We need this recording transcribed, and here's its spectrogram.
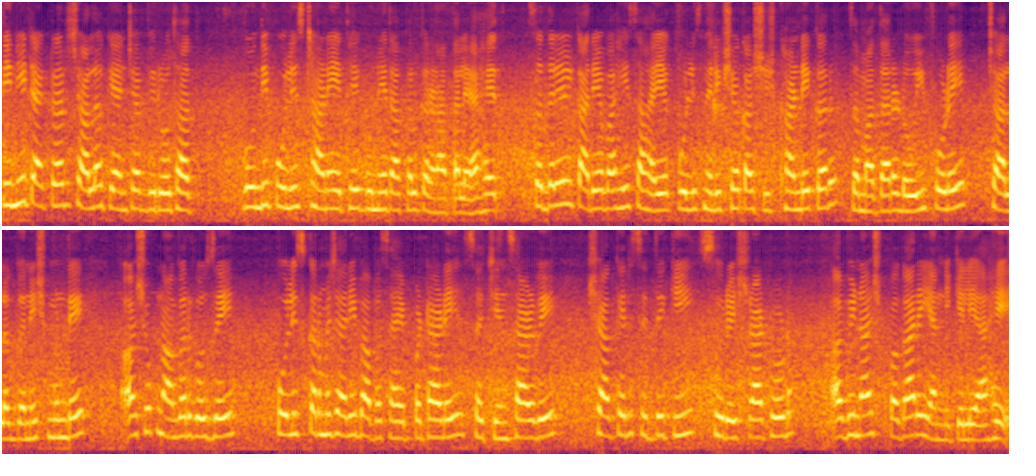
तिन्ही ट्रॅक्टर चालक यांच्या विरोधात गोंदी पोलीस ठाणे येथे गुन्हे दाखल करण्यात आले आहेत. सदरील कार्यवाही सहाय्यक पोलीस निरीक्षक आशिष खांडेकर जमादार डोई फोडे चालक गणेश मुंडे अशोक नागरगोजे पोलीस कर्मचारी बाबासाहेब पठाडे सचिन साळवे शाकीर सिद्दीकी सुरेश राठोड अविनाश पगारे यांनी केले आहे.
